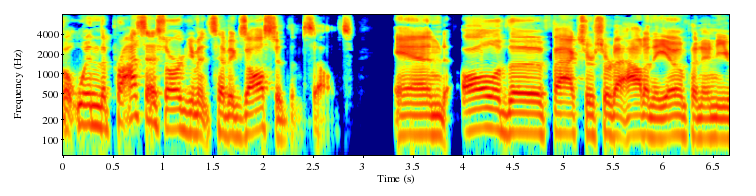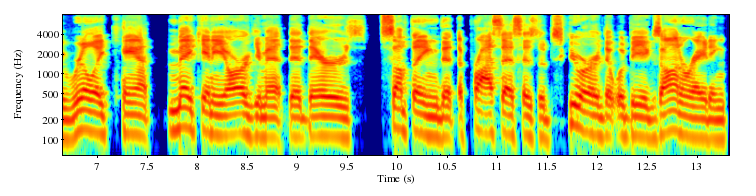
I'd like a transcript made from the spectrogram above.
But when the process arguments have exhausted themselves, and all of the facts are sort of out in the open and you really can't make any argument that there's something that the process has obscured that would be exonerating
